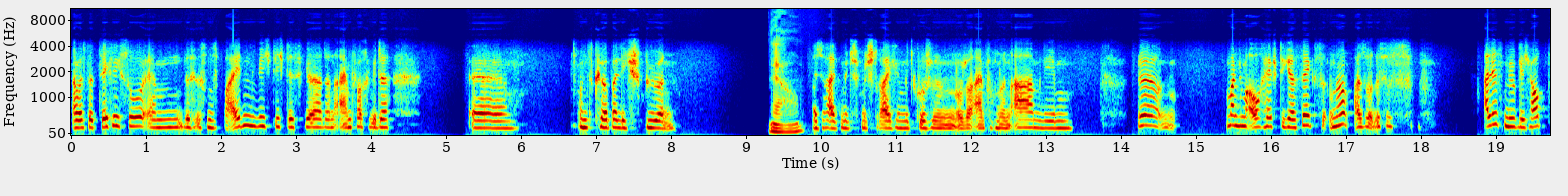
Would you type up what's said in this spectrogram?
aber es ist tatsächlich so, ähm, das ist uns beiden wichtig, dass wir dann einfach wieder äh, uns körperlich spüren. Ja. Also halt mit, mit Streicheln, mit Kuscheln oder einfach nur einen Arm nehmen. Ja, manchmal auch heftiger Sex. Ne? Also das ist alles möglich. Haupt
